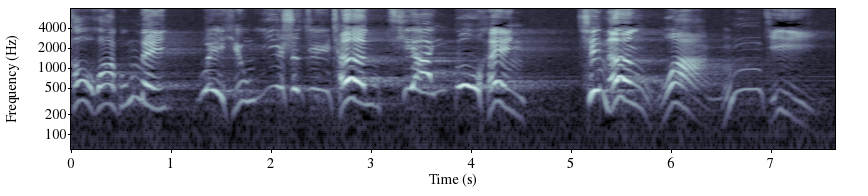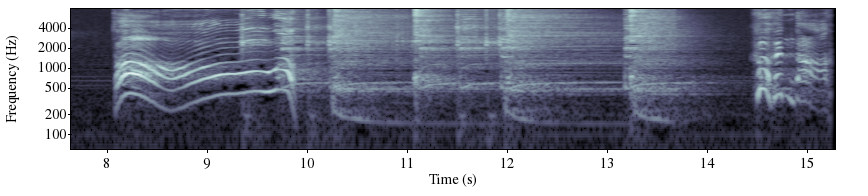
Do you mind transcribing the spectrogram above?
桃花宫内为兄一时举城，千古恨，岂能忘记？招啊！可恨那韩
